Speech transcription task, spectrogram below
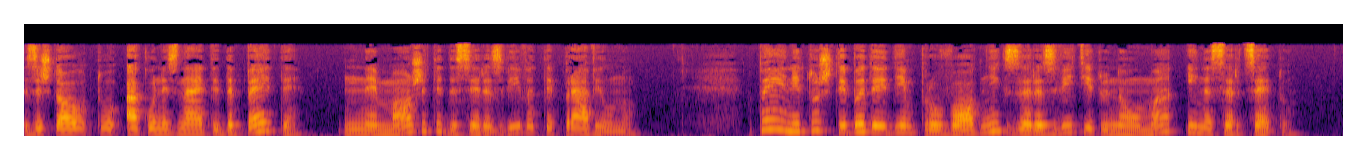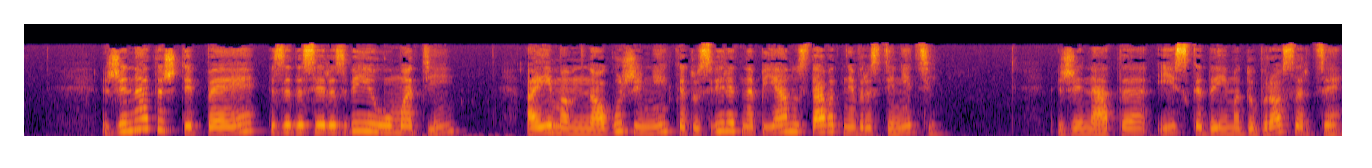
Защото ако не знаете да пеете, не можете да се развивате правилно. Пеенето ще бъде един проводник за развитието на ума и на сърцето. Жената ще пее, за да се развие умът ти, а има много жени, като свирят на пияно, стават невръстеници. Жената иска да има добро сърце.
